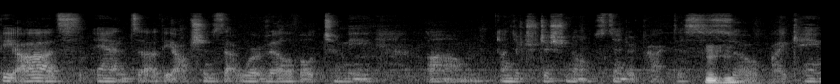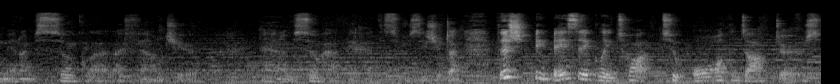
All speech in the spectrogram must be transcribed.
the odds and uh, the options that were available to me um, under traditional standard practice. Mhm. So I came and I'm so glad I found you. And I'm so happy I had this procedure done. This should be basically taught to all the doctors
